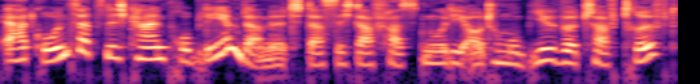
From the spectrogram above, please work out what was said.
er hat grundsätzlich kein Problem damit, dass sich da fast nur die Automobilwirtschaft trifft,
